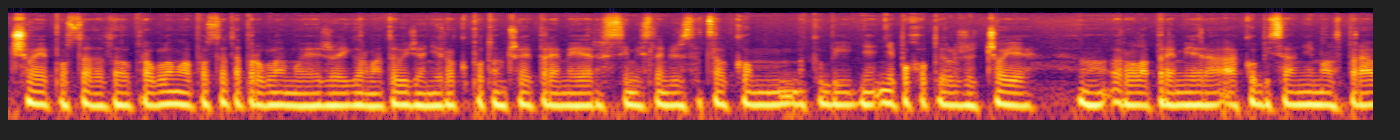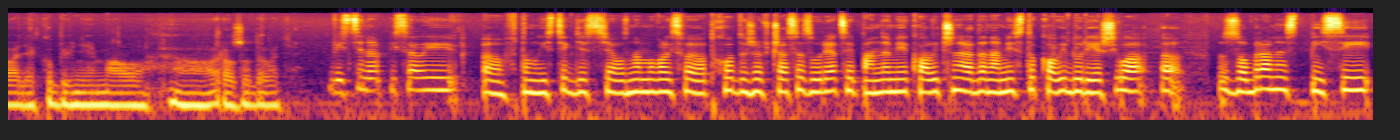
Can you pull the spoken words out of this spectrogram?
čo je podstata toho problému. A podstata problému je, že Igor Matovič ani rok potom, čo je premiér, si myslím, že sa celkom akoby ne, nepochopil, že čo je rola premiéra, ako by sa nemal správať, ako by v nej mal rozhodovať. Vy ste napísali v tom liste, kde ste oznamovali svoj odchod, že v čase zúriacej pandémie koaličná rada namiesto covidu riešila zobrané spisy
